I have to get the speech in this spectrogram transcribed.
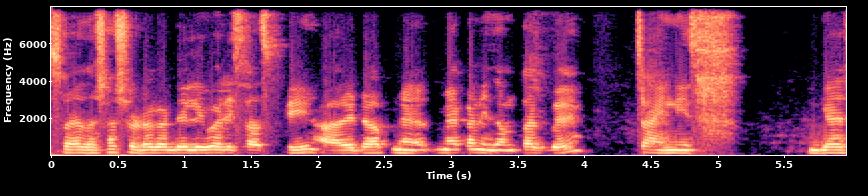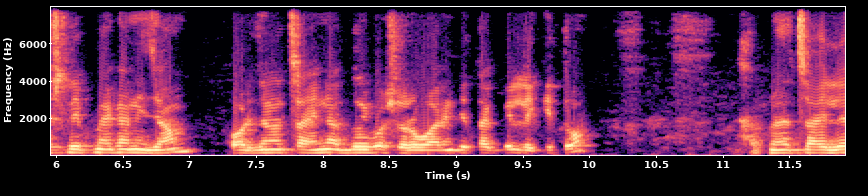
ছয় হাজার সাতশো টাকা ডেলিভারি চার্জ ফি আর এটা আপনার মেকানিজম থাকবে Chinese gas lift mechanism original চাই না দুই বছর ওয়ারেন্টি থাকবে লিখিত। আপনারা চাইলে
